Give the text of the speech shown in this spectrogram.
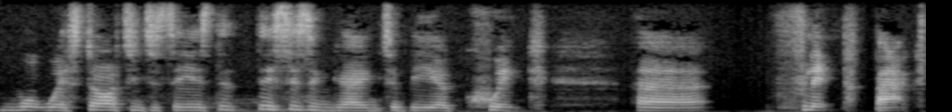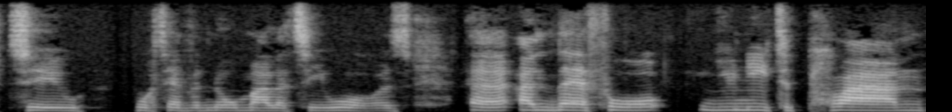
what we're starting to see is that this isn't going to be a quick uh, flip back to whatever normality was. Uh, and therefore, you need to plan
